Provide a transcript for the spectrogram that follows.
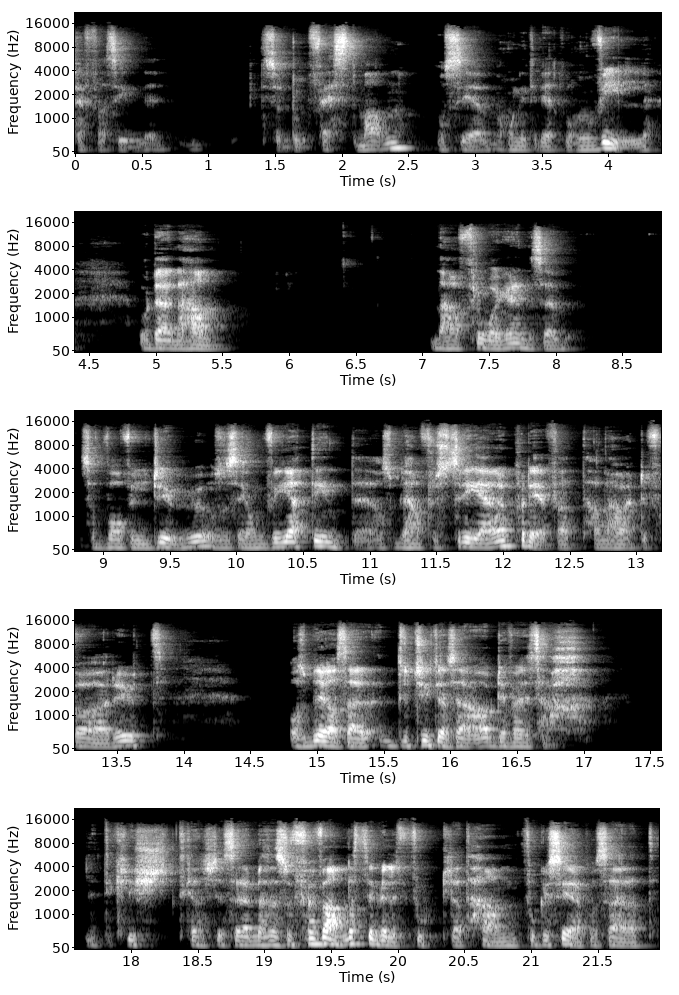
träffa sin eh, liksom då fästman och se hon inte vet vad hon vill. Och där när han när han frågar henne så, här, så vad vill du? Och så säger hon vet inte och så blir han frustrerad på det för att han har hört det förut. Och så blir han så här, då tyckte jag så här, det var lite, så här, lite klyschigt kanske så där. men sen så förvandlas det väldigt fort till att han fokuserar på så här att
